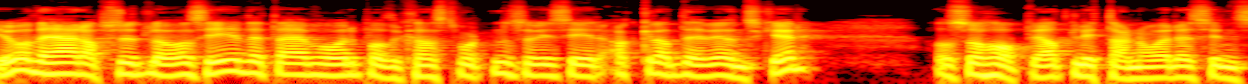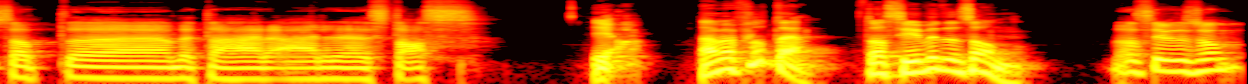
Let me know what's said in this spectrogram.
Jo, det er absolutt lov å si. Dette er vår podkast, Morten, så vi sier akkurat det vi ønsker. Og så håper vi at lytterne våre syns at uh, dette her er stas. Ja. Nei, men flott, det. Da sier vi det sånn. Da sier vi det sånn.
